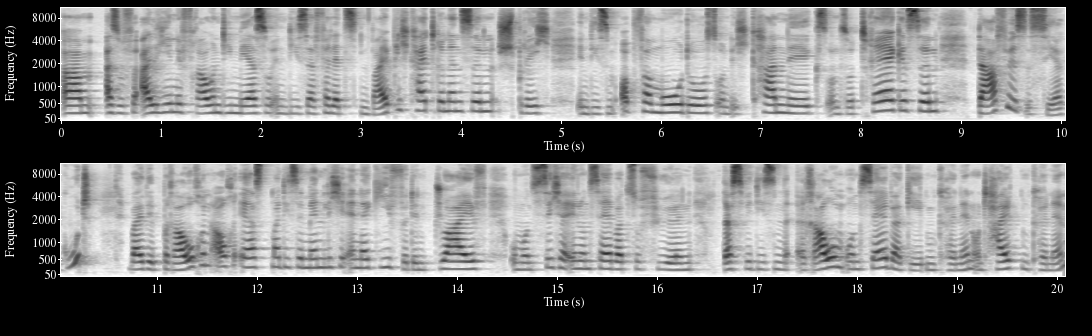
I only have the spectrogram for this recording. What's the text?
Ähm, also für all jene Frauen, die mehr so in dieser verletzten Weiblichkeit drinnen sind, sprich in diesem Opfermodus und ich kann nichts und so träge sind, dafür ist es sehr gut, weil wir brauchen auch erstmal diese männliche Energie für den Drive, um uns sicher in uns selber zu fühlen, dass wir diesen Raum uns selber geben können und halten können.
